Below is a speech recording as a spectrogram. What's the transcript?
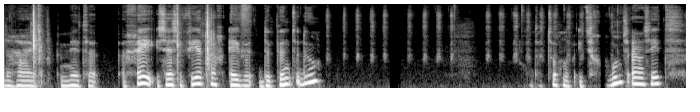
Dan ga ik met de G46 even de punten doen. Dat er toch nog iets groens aan zit.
